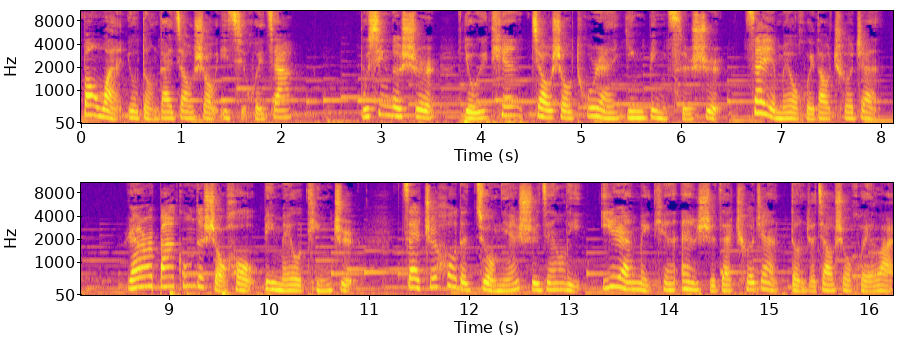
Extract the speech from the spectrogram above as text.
傍晚又等待教授一起回家。不幸的是，有一天教授突然因病辞世，再也没有回到车站。然而，八公的守候并没有停止，在之后的九年时间里，依然每天按时在车站等着教授回来。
